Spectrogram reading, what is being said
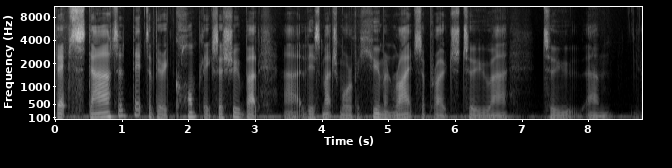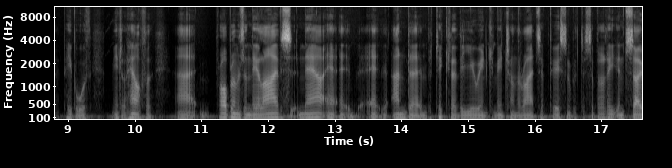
that started. That's a very complex issue, but uh, there's much more of a human rights approach to uh, to um, you know, people with mental health. Uh, problems in their lives now, uh, uh, under in particular the UN Convention on the Rights of Persons with Disability, and so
